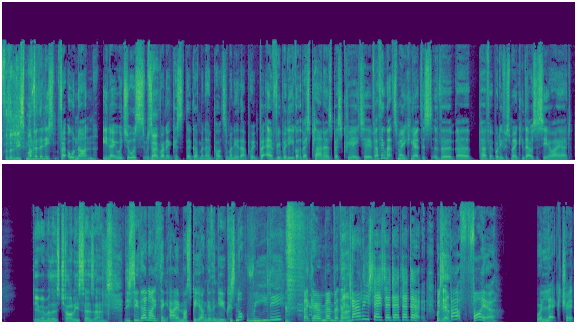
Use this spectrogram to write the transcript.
for the least money. for the least for, or none, you know, which was was Yeah. ironic because the government had pots of money at that point. But everybody, you got the best planners, best creative. I think that smoking ad, this the uh, perfect body for smoking, that was a COI ad. do you remember those Charlie Says ads? You see, then I think I must be younger than you because not really. like I remember that No? Charlie says da, da, da. Was Yeah. it about fire or electric?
